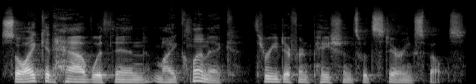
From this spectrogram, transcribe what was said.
So I could have within my clinic three different patients with staring spells.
